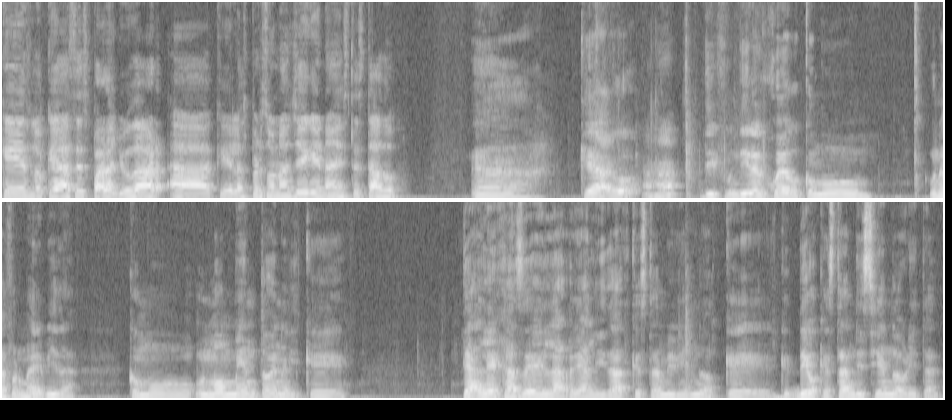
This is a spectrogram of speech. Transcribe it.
qué es lo que haces para ayudar a que las personas lleguen a este estado? Ah, ¿Qué hago? Ajá. difundir el juego como una forma de vida, como un momento en el que te alejas de la realidad que están viviendo, que, digo, que están diciendo ahorita,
